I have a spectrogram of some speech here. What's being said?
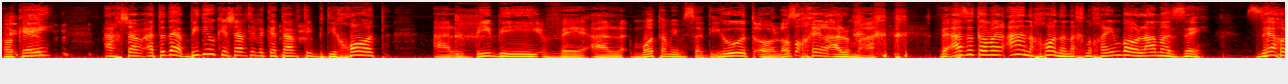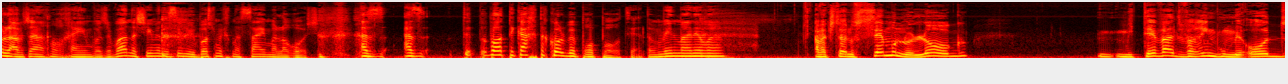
אוקיי? עכשיו, אתה יודע, בדיוק ישבתי וכתבתי בדיחות על ביבי ועל מות הממסדיות, או לא זוכר על מה, ואז אתה אומר, אה, נכון, אנחנו חיים בעולם הזה. זה העולם שאנחנו חיים בו, שבו אנשים מנסים ללבוש מכנסיים על הראש. אז, אז ת- בוא, תיקח את הכל בפרופורציה. אתה מבין מה אני אומר? אבל כשאתה נושא מונולוג, מטבע הדברים הוא מאוד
